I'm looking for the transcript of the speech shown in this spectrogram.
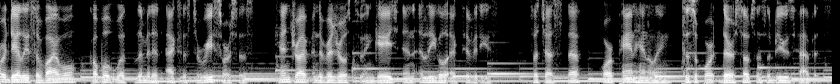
For daily survival, coupled with limited access to resources, can drive individuals to engage in illegal activities, such as theft or panhandling, to support their substance abuse habits.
